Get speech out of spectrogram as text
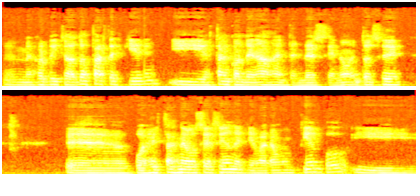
mejor dicho, las dos partes quieren y están condenadas a entenderse, ¿no? Entonces, eh, pues estas negociaciones llevarán un tiempo y,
